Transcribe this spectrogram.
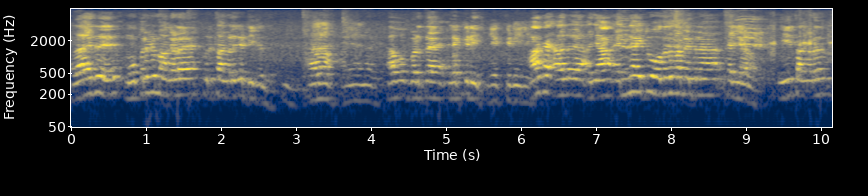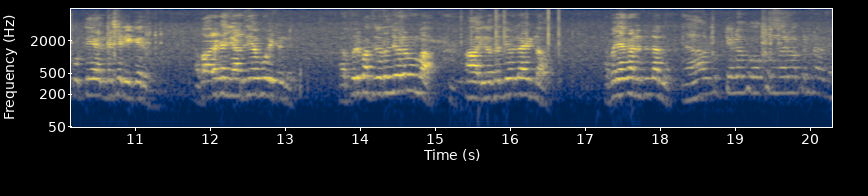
അതായത് മൂപ്പരൊരു മകളെ ഒരു തങ്ങൾ കെട്ടിയിട്ടുണ്ട്. ആ, ഇവിടുത്തെ ലക്കിടി. ലക്കിടിയിൽ. ആ അത് ഞാൻ എന്നായിട്ട് ഓതുന്ന സമയത്തിന് കല്യാണം. ഈ തങ്ങൾ കുട്ടി എന്റെ ശരിക്കായിരുന്നു അപ്പൊ അവരെ കല്യാണത്തിന് ഞാൻ പോയിട്ടുണ്ട്. അപ്പൊ ഒരു പത്തിരുപത്തഞ്ച് കൊല്ലം മുമ്പാ. ആ ഇരുപത്തഞ്ച് കൊല്ലമായിട്ടുണ്ടാവും അപ്പൊ ഞാൻ കണ്ടിട്ടുണ്ട് അന്ന് ഞാൻ കുട്ടികളെ പോക്കും വരവൊക്കെ ഉണ്ടാവില്ല?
